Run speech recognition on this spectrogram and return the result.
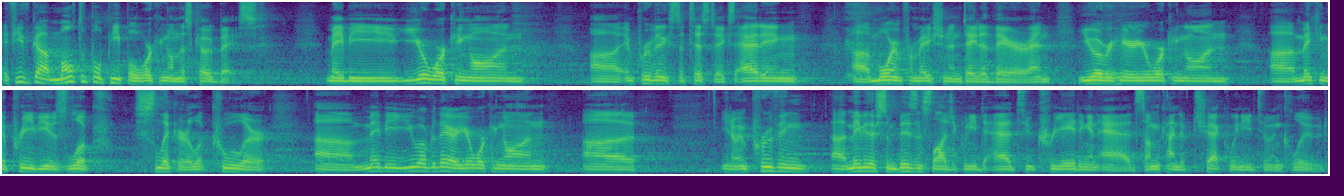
If you've got multiple people working on this code base, maybe you're working on uh, improving statistics, adding uh, more information and data there, and you over here, you're working on uh, making the previews look slicker, look cooler. Um, maybe you over there, you're working on, uh, you know, improving, uh, maybe there's some business logic we need to add to creating an ad, some kind of check we need to include.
